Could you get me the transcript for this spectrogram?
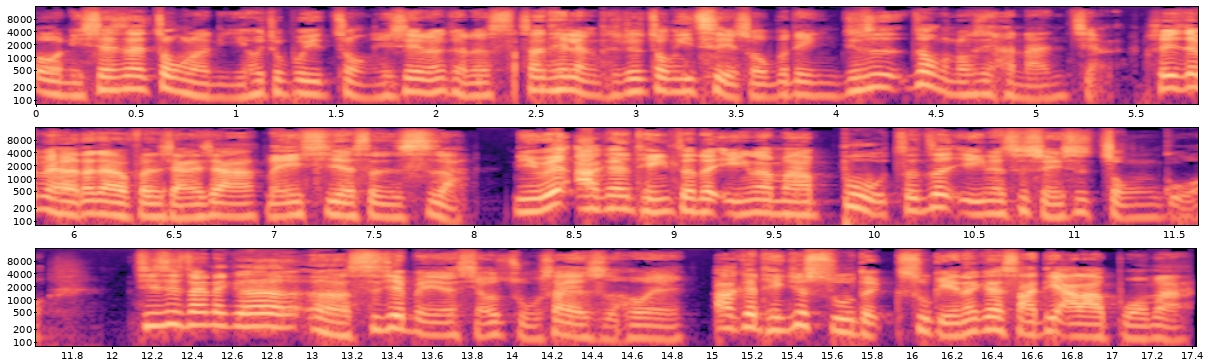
哦你现在中了，你以后就不会中。有些人可能三天两头就中一次也说不定，就是这种东西很难讲。所以这边和大家分享一下梅西的身世啊。你以为阿根廷真的赢了吗？不，真正赢的是谁？是中国。其实，在那个呃世界杯的小组赛的时候，诶，阿根廷就输的输给那个沙地阿拉伯嘛。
